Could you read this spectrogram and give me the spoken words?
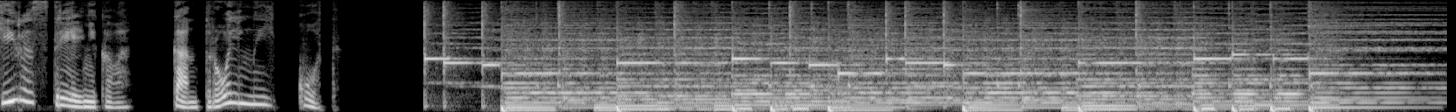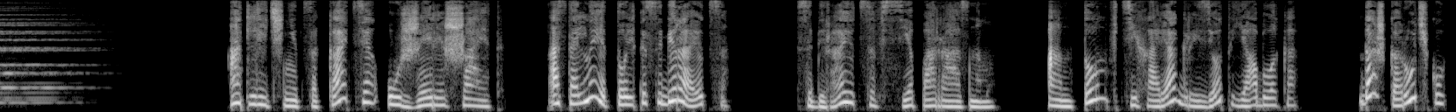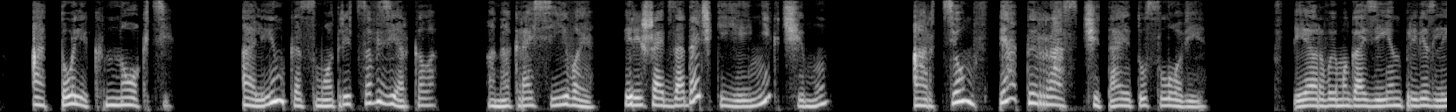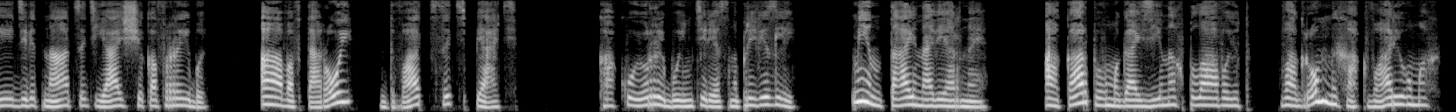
Кира Стрельникова. Контрольный код. Отличница Катя уже решает. Остальные только собираются. Собираются все по-разному. Антон втихаря грызет яблоко. Дашка ручку, а Толик ногти. Алинка смотрится в зеркало. Она красивая, и решать задачки ей ни к чему. Артём в пятый раз читает условия. В первый магазин привезли 19 ящиков рыбы, а во второй — 25. Какую рыбу, интересно, привезли? Минтай, наверное. А карпы в магазинах плавают, в огромных аквариумах.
